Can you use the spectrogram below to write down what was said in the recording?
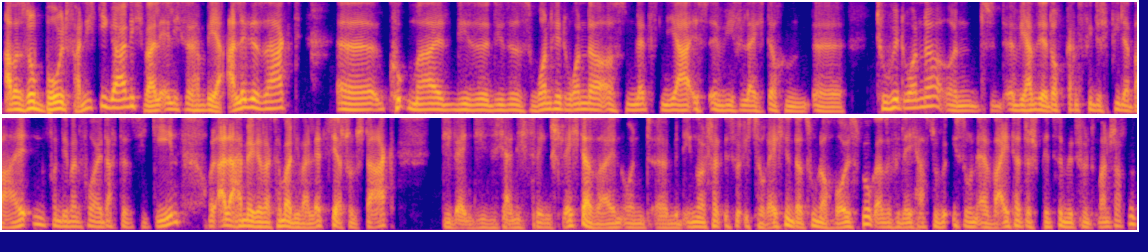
aber so bold fand ich die gar nicht, weil ehrlich gesagt haben wir ja alle gesagt, äh, guck mal, diese, dieses One-Hit-Wonder aus dem letzten Jahr ist irgendwie vielleicht doch ein äh, Two-Hit-Wonder und äh, wir haben sie ja doch ganz viele Spieler behalten, von denen man vorher dachte, dass sie gehen. Und alle haben ja gesagt, hör mal, die war letztes Jahr schon stark die werden dieses Jahr nicht zwingend schlechter sein. Und äh, mit Ingolstadt ist wirklich zu rechnen, dazu noch Wolfsburg. Also vielleicht hast du wirklich so eine erweiterte Spitze mit fünf Mannschaften.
